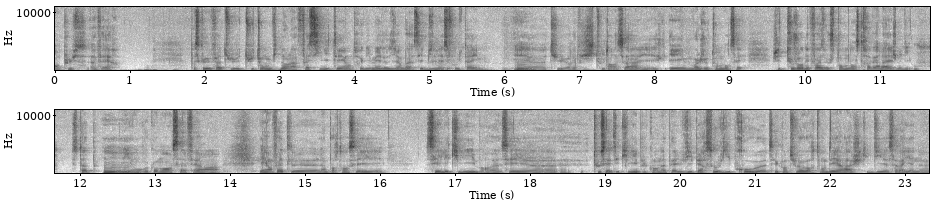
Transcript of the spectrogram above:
en plus à faire. Parce que tu, tu tombes vite dans la facilité, entre guillemets, de dire bah, c'est business full time. Et mm. euh, tu réfléchis tout le temps à ça. Et, moi, je tombe dans ces. J'ai toujours des phases où je tombe dans ce travers-là et je me dis ouf, stop. Mm, mm. Et on recommence à faire un. Et en fait, l'important, c'est c'est l'équilibre, c'est euh, tout cet équilibre qu'on appelle vie perso, vie pro. Euh, tu sais, quand tu vas voir ton DRH qui te dit ça va Yann, euh,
